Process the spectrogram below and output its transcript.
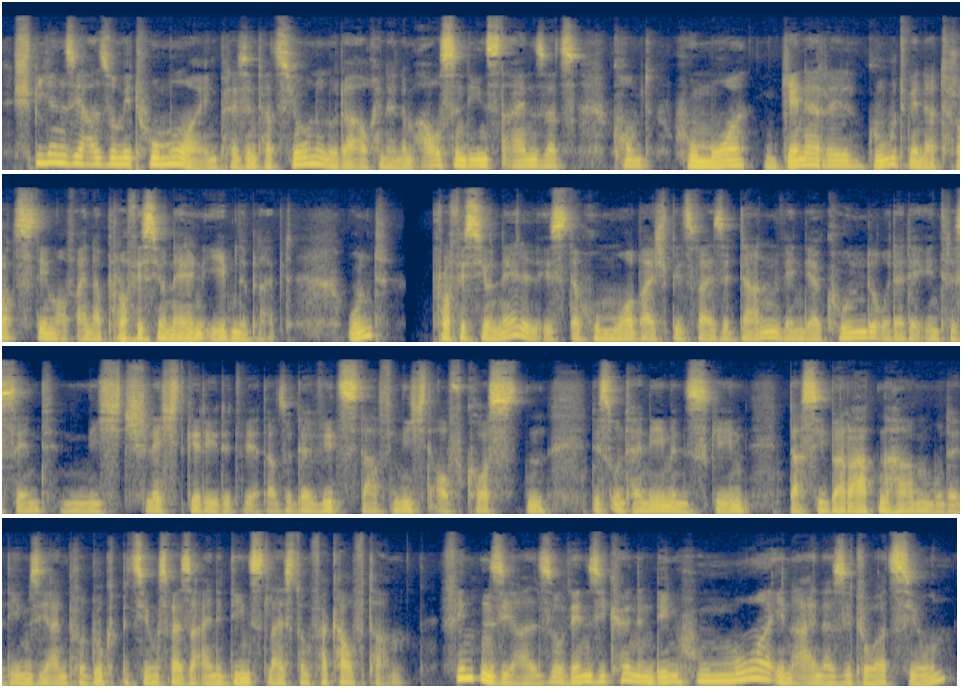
Spielen Sie also mit Humor in Präsentationen oder auch in einem Außendiensteinsatz, kommt Humor generell gut, wenn er trotzdem auf einer professionellen Ebene bleibt. Und Professionell ist der Humor beispielsweise dann, wenn der Kunde oder der Interessent nicht schlecht geredet wird. Also der Witz darf nicht auf Kosten des Unternehmens gehen, das Sie beraten haben oder dem Sie ein Produkt beziehungsweise eine Dienstleistung verkauft haben. Finden Sie also, wenn Sie können, den Humor in einer Situation,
